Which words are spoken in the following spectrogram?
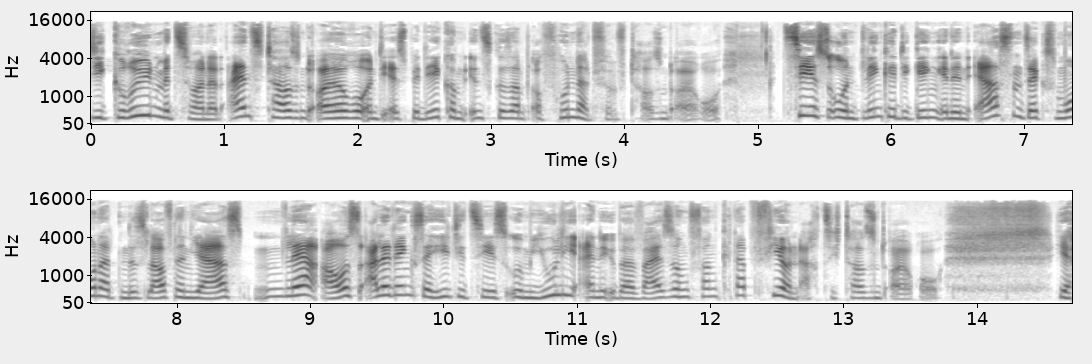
die Grünen mit 201.000 Euro und die SPD kommt insgesamt auf 105.000 Euro. CSU und Linke, die gingen in den ersten sechs Monaten des laufenden Jahres leer aus. Allerdings erhielt die CSU im Juli eine Überweisung von knapp 84.000 Euro. Ja,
